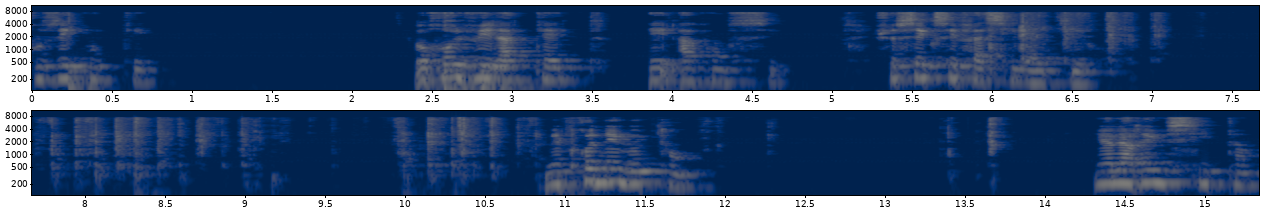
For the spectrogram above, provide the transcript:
vous écouter, relever la tête et avancer. Je sais que c'est facile à dire. Mais prenez le temps. Il y a la réussite. Hein.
